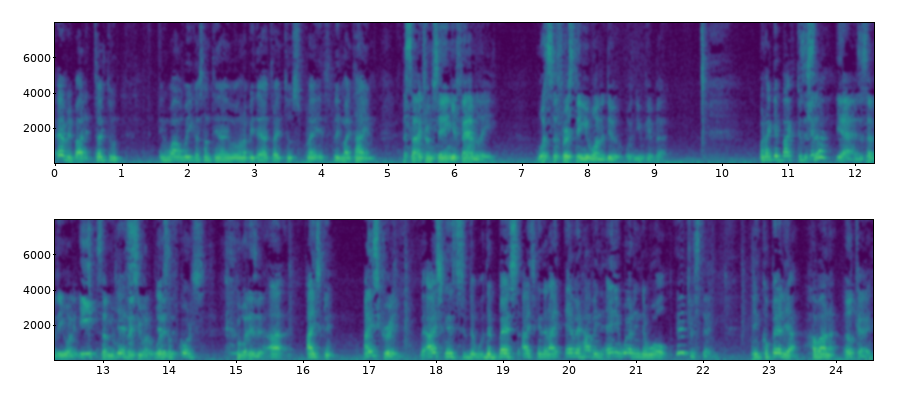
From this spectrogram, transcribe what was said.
everybody. Try to in one week or something. I'm gonna be there. Try to split split my time. Aside from seeing your family, what's the first thing you want to do when you get back? When I get back to Cuba, some- yeah, is it something you want to eat? Some yes, place you want? What yes, of it? course. what is it? Uh, ice cream. Ice cream. The ice cream is the, the best ice cream that I ever have in anywhere in the world. Interesting. In Coppelia, Havana. Okay.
